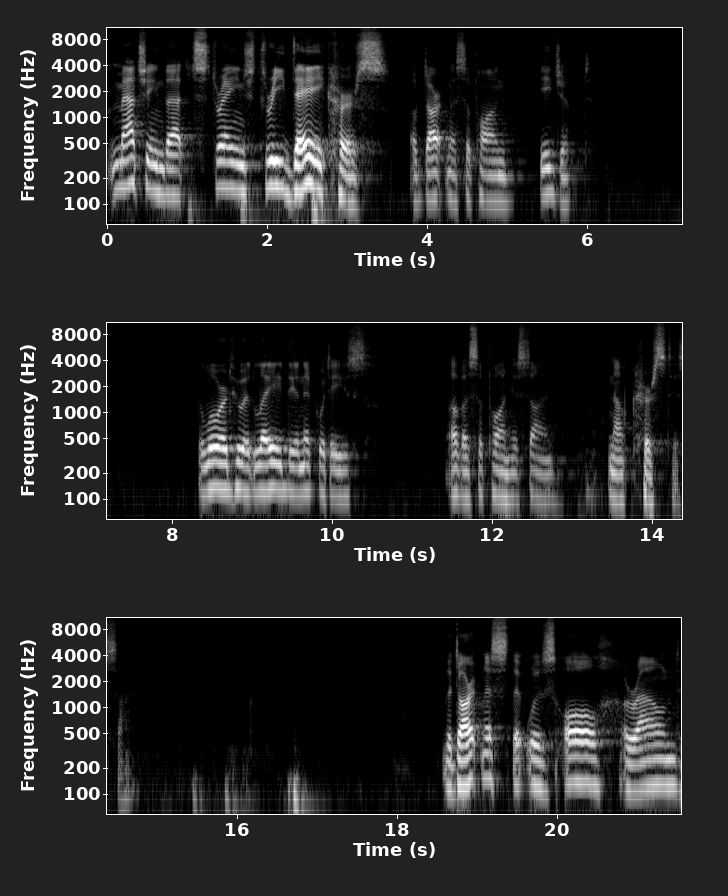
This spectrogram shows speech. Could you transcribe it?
matching that strange three day curse of darkness upon Egypt. The Lord who had laid the iniquities of us upon his Son now cursed his Son. The darkness that was all around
